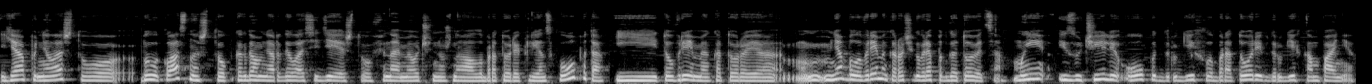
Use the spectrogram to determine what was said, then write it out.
я поняла, что было классно, что когда у меня родилась идея, что в Финаме очень нужна лаборатория клиентского опыта, и то время, которое... У меня было время, короче говоря, подготовиться. Мы изучили опыт других лабораторий в других компаниях.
